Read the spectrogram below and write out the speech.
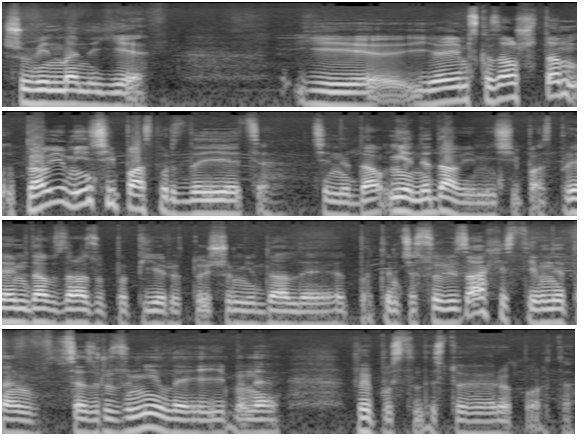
що він в мене є. І я їм сказав, що там дав їм інший паспорт, здається. Чи не дав? Ні, не дав їм інший паспорт. Я їм дав зразу папір, той, що мені дали про тимчасовий захист, і вони там все зрозуміли і мене випустили з того аеропорту.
